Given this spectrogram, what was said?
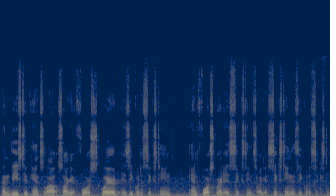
Then these two cancel out, so I get 4 squared is equal to 16 and 4 squared is 16, so I get 16 is equal to 16.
